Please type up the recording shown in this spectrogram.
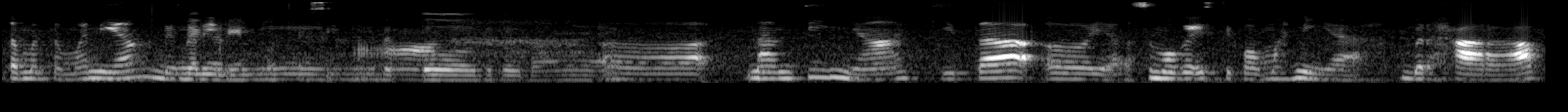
teman-teman yang dengerin, dengerin ini. Ah, betul betul banget. eh, nantinya kita eh, ya semoga istiqomah nih ya berharap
